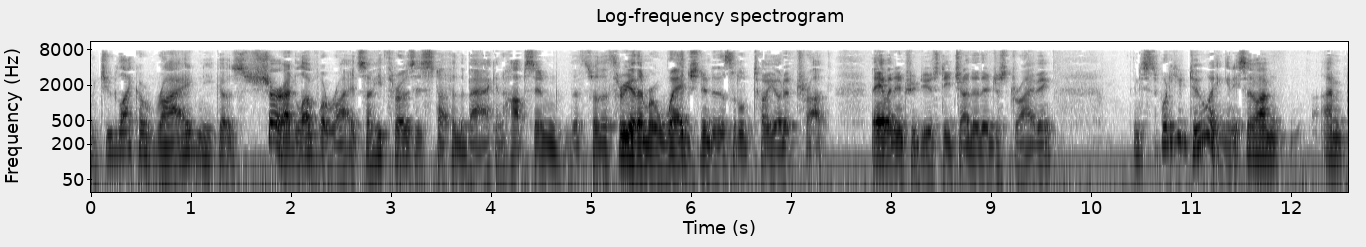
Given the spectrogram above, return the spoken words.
would you like a ride? And he goes, sure, I'd love a ride. So he throws his stuff in the back and hops in. So the three of them are wedged into this little Toyota truck. They haven't introduced each other. They're just driving. And he says, what are you doing? And he said, oh, I'm, I'm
